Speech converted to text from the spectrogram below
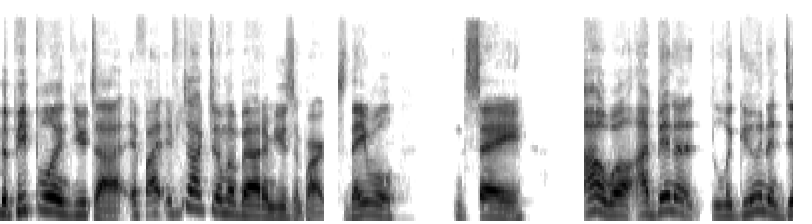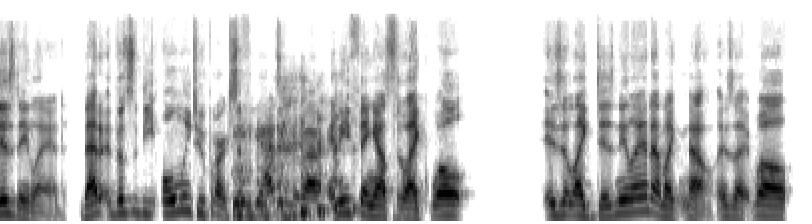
the people in Utah, if I if you talk to them about amusement parks, they will say, "Oh, well, I've been at Lagoon and Disneyland. That those are the only two parks." If you ask them about anything else, they're like, "Well, is it like Disneyland?" I'm like, "No." It's like, "Well,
